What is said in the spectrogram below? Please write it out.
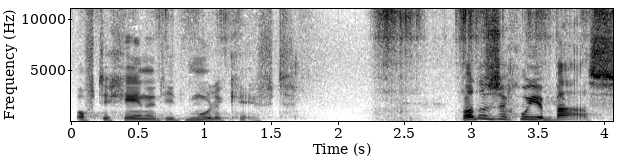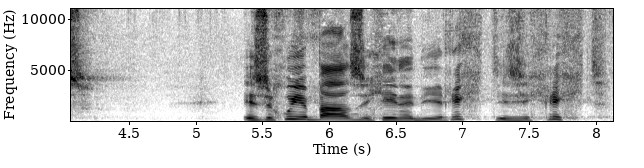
of degene die het moeilijk heeft? Wat is een goede baas? Is een goede baas degene die, richt, die zich richt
